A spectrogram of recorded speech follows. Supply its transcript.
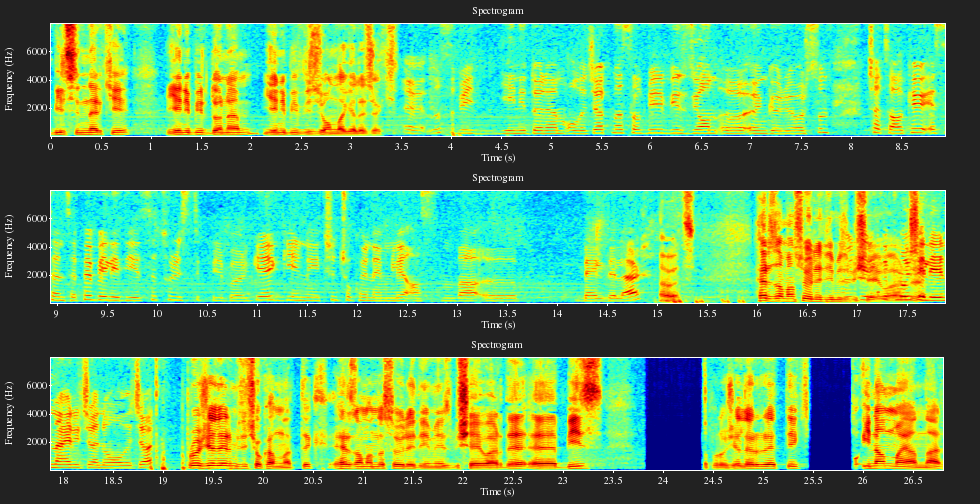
Bilsinler ki yeni bir dönem, yeni bir vizyonla gelecek. Evet, nasıl bir yeni dönem olacak? Nasıl bir vizyon e, öngörüyorsun? Çatalköy Esentepe Belediyesi turistik bir bölge. Girne için çok önemli aslında e, beldeler. Evet. Her zaman söylediğimiz bir şey vardı. projelerin ayrıca ne olacak? Projelerimizi çok anlattık. Her zaman da söylediğimiz bir şey vardı. Ee, biz projeler ürettik. İnanmayanlar,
